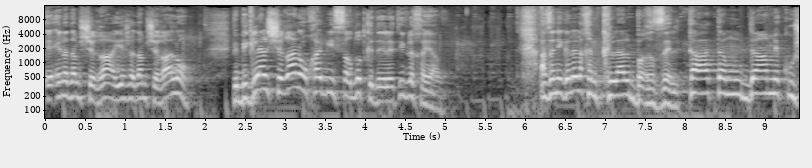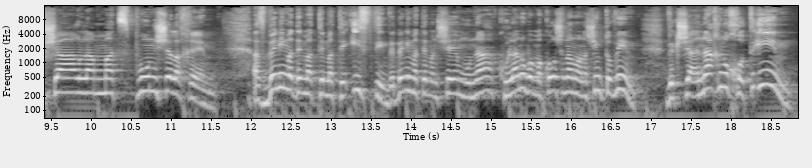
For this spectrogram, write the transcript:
אין אדם שרע, יש אדם שרע לו? ובגלל שרע לו הוא חי בהישרדות כדי להיטיב לחייו. אז אני אגלה לכם כלל ברזל, תת המודע מקושר למצפון שלכם. אז בין אם אתם, אתם אתאיסטים ובין אם אתם אנשי אמונה, כולנו במקור שלנו אנשים טובים. וכשאנחנו חוטאים,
